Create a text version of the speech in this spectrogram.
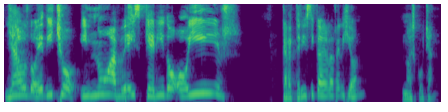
ya os lo he dicho y no habéis querido oír. Característica de la religión, no escuchan.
